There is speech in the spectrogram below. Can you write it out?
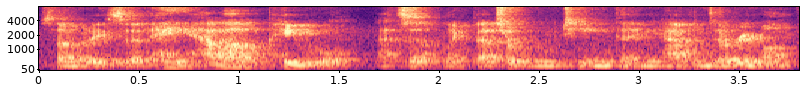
Somebody said, hey, how about payroll? That's a, like that's a routine thing, happens every month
